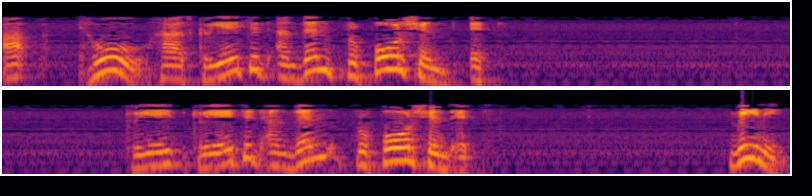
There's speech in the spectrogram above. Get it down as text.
uh, who has created and then proportioned it create, created and then proportioned it. Meaning,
